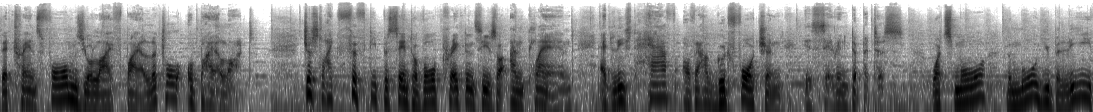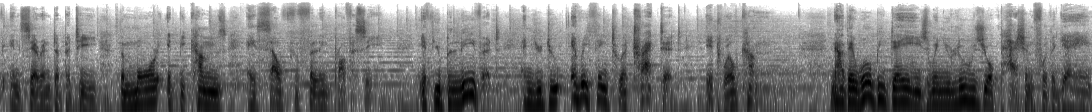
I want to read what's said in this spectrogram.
that transforms your life by a little or by a lot. Just like 50% of all pregnancies are unplanned, at least half of our good fortune is serendipitous. What's more, the more you believe in serendipity, the more it becomes a self fulfilling prophecy. If you believe it and you do everything to attract it, it will come. Now, there will be days when you lose your passion for the game.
